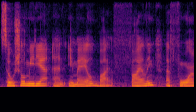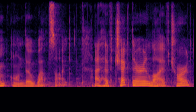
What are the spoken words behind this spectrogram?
social media and email by filing a form on the website. I have checked their live chat,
